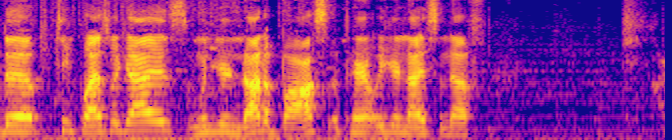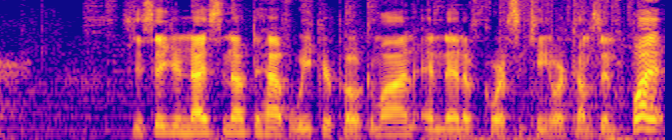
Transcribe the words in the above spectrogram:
the Team Plasma guys, when you're not a boss, apparently you're nice enough. You say you're nice enough to have weaker Pokemon, and then of course the Kingler comes in. But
